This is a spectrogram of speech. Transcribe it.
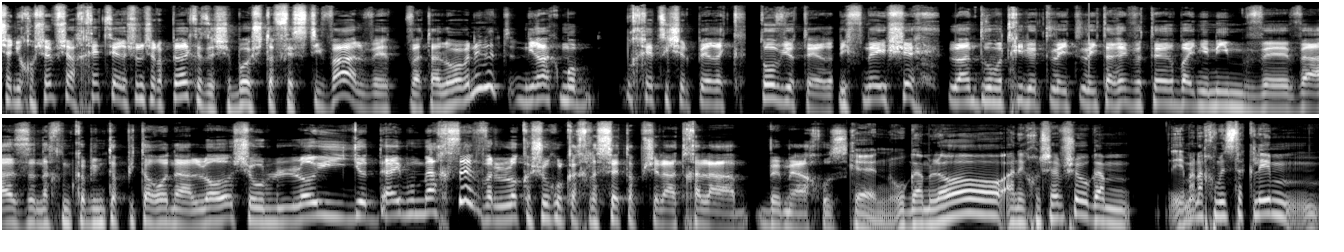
שאני חושב שהחצי הראשון של הפרק הזה שבו יש את הפסטיבל ו- ואתה לא מאמין נראה כמו חצי של פרק טוב יותר לפני שלנדרו מתחיל להת, להתערב יותר בעניינים ו- ואז אנחנו מקבלים את הפתרון הלא שהוא לא יודע אם הוא מאכזב אבל הוא לא קשור כל כך לסטאפ של ההתחלה במאה אחוז. כן הוא גם לא אני חושב שהוא גם אם אנחנו מסתכלים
